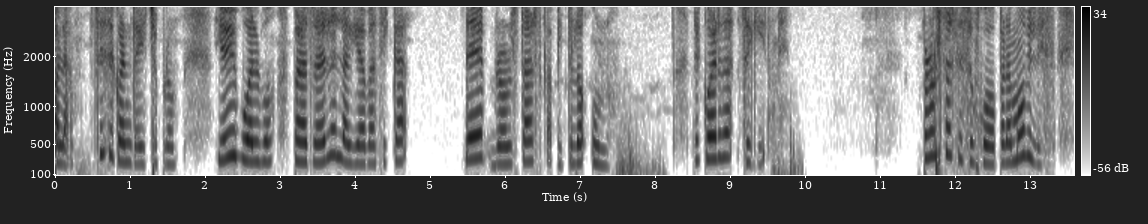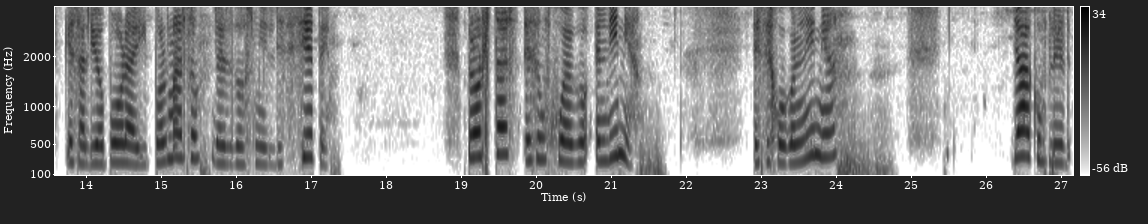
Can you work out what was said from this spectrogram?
Hola, soy C48 Pro y hoy vuelvo para traerles la guía básica de Brawl Stars capítulo 1. Recuerda seguirme. Brawl Stars es un juego para móviles que salió por ahí por marzo del 2017. Brawl Stars es un juego en línea. Ese juego en línea ya va a cumplir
